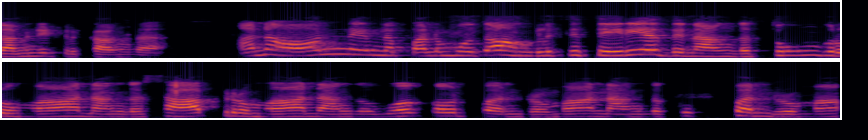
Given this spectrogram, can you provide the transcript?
கவனிட்டு இருக்காங்க ஆனா ஆன்லைன்ல பண்ணும்போது அவங்களுக்கு தெரியாது நாங்க தூங்குறோமா நாங்க சாப்பிடுறோமா நாங்க ஒர்க் அவுட் பண்றோமா நாங்க குக் பண்றோமா.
